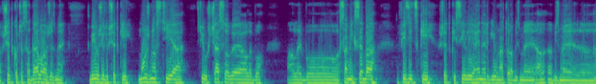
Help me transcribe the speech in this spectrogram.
všetko, čo sa dalo a že sme využili všetky možnosti a či už časové alebo, alebo samých seba fyzicky všetky síly a energiu na to, aby sme, aby sme eh,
